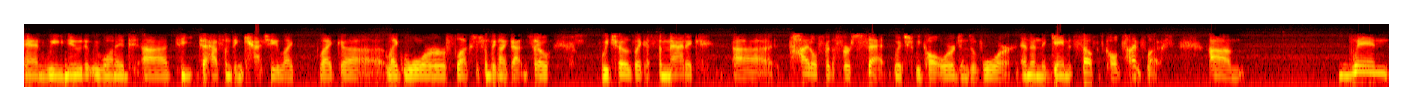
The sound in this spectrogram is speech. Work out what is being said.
and we knew that we wanted uh, to to have something catchy like like uh, like war or flux or something like that. And so we chose like a thematic uh, title for the first set, which we call Origins of War, and then the game itself is called Time Flux. Um, when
